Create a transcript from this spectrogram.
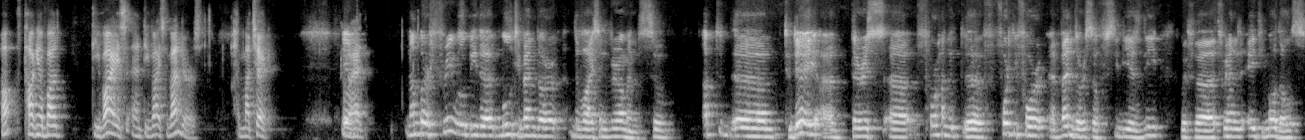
Oh, talking about device and device vendors, Maciek, go yeah. ahead. number three will be the multi-vendor device environment. So up to uh, today, uh, there is uh, 444 uh, vendors of CBSD with uh, 380 models,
